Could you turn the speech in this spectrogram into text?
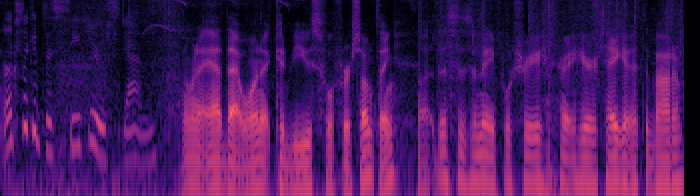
It looks like it's a see-through stem. I want to add that one. It could be useful for something. Uh, this is a maple tree right here. Take it at the bottom.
